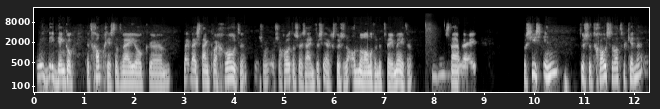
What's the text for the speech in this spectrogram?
ik, ik, denk ook, het grappige is dat wij ook, um, wij, wij, staan qua grootte, zo, zo, groot als wij zijn, tussen ergens tussen de anderhalf en de twee meter, mm -hmm. staan wij precies in tussen het grootste wat we kennen,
